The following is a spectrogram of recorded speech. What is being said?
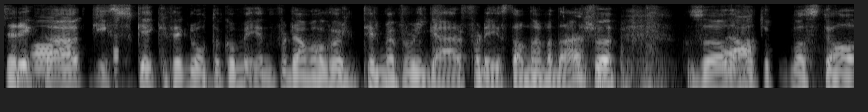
Det riktige er at Giske ikke fikk lov til å komme inn, for han var vel til og med for vulgær for de standardene der. Så, så Ja. derfor tok han bare stjal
